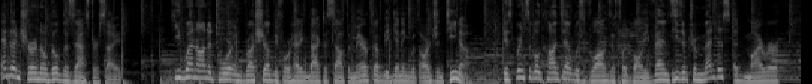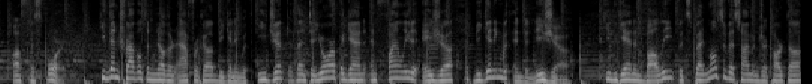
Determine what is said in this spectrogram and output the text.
and then Chernobyl disaster site. He went on a tour in Russia before heading back to South America, beginning with Argentina. His principal content was vlogs of football events. He's a tremendous admirer of the sport. He then traveled to Northern Africa, beginning with Egypt, then to Europe again, and finally to Asia, beginning with Indonesia. He began in Bali, but spent most of his time in Jakarta,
